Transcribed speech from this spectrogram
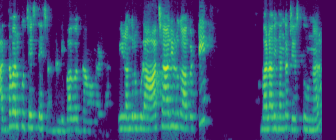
అంతవరకు చేస్తే చాలండి భగవద్ధామం వీళ్ళందరూ కూడా ఆచార్యులు కాబట్టి వాళ్ళ విధంగా చేస్తూ ఉన్నారు.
